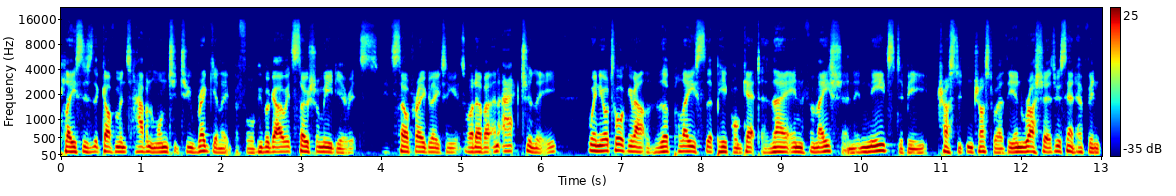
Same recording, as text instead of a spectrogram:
places that governments haven't wanted to regulate before. People go, it's social media, it's, it's self regulating, it's whatever. And actually, when you're talking about the place that people get their information, it needs to be trusted and trustworthy. And Russia, as we said, have been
